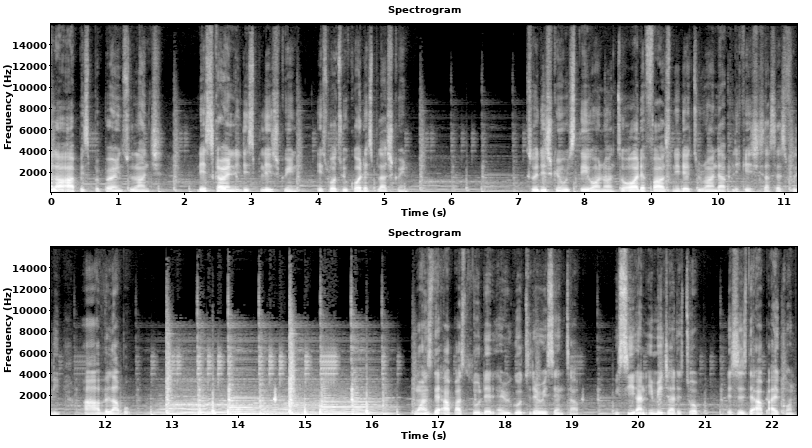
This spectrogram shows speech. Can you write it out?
While our app is preparing to launch, this currently display screen is what we call the splash screen. So this screen will stay on until all the files needed to run the application successfully are available. Once the app has loaded and we go to the recent tab, we see an image at the top. This is the app icon.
